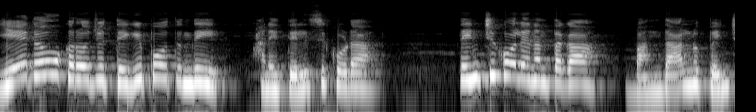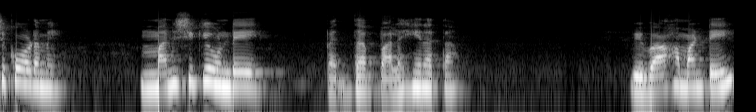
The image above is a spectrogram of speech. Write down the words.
ఏదో ఒకరోజు తెగిపోతుంది అని తెలిసి కూడా తెంచుకోలేనంతగా బంధాలను పెంచుకోవడమే మనిషికి ఉండే పెద్ద బలహీనత. వివాహం అంటే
